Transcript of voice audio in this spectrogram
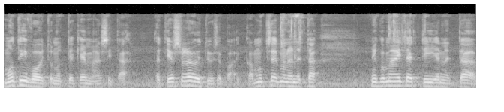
motivoitunut tekemään sitä, että jos löytyy se paikka. Mutta semmoinen, että niin kuin mä itse tiedän, että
